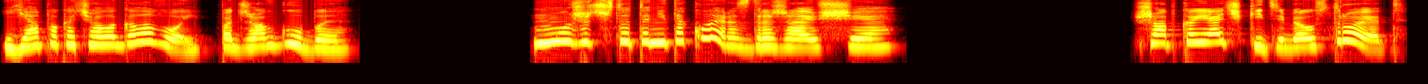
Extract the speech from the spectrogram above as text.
Я покачала головой, поджав губы. Может, что-то не такое раздражающее? Шапка и очки тебя устроят?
